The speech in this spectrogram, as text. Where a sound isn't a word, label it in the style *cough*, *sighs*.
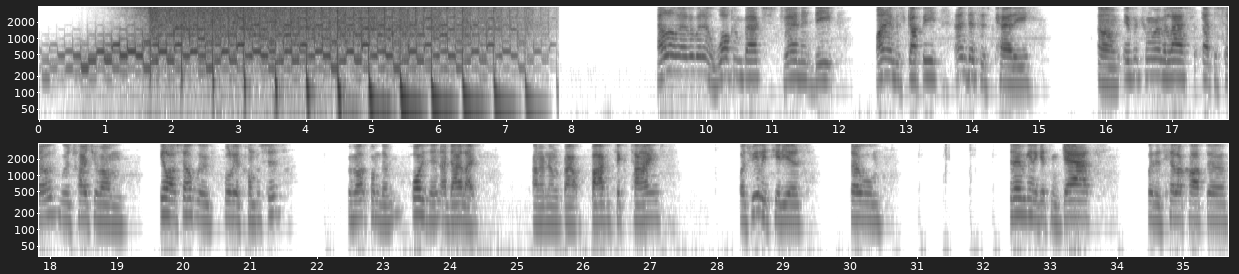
Hello everybody, and welcome back to Stranded Deep. My name is Guppy, and this is Patty. Um, if you can remember last episode, we tried to um heal ourselves with fully accomplices. From, from the poison, I died like, I don't know, about five or six times. It was really tedious. So, today we're gonna get some gas with this helicopter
